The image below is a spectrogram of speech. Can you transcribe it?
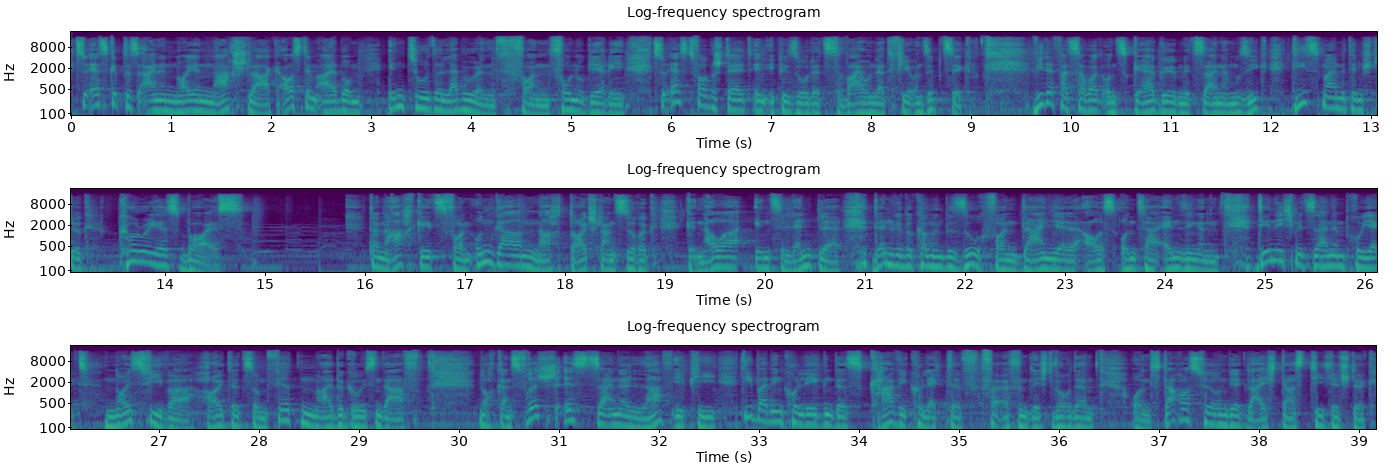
Zuerst gibt es einen neuen Nachschlag aus dem Album Into the Labyrinth von Phonogeri, zuerst vorgestellt in Episode 274. Wieder verzaubert uns Gergő mit seiner Musik, diesmal mit dem Stück Curious Boys. Danach geht's von Ungarn nach Deutschland zurück, genauer ins Ländle, denn wir bekommen Besuch von Daniel aus Unterensingen, den ich mit seinem Projekt Noise Fever heute zum vierten Mal begrüßen darf. Noch ganz frisch ist seine Love EP, die bei den Kollegen des Kavi Collective veröffentlicht wurde und daraus hören wir gleich das Titelstück.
